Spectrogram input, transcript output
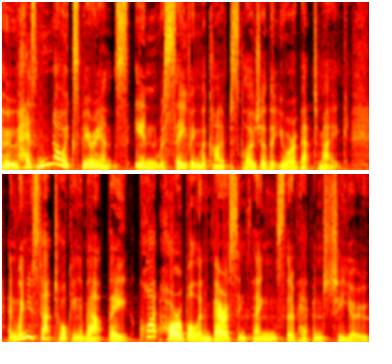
who has no experience in receiving the kind of disclosure that you're about to make. And when you start talking about the quite horrible and embarrassing things that have happened to you,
